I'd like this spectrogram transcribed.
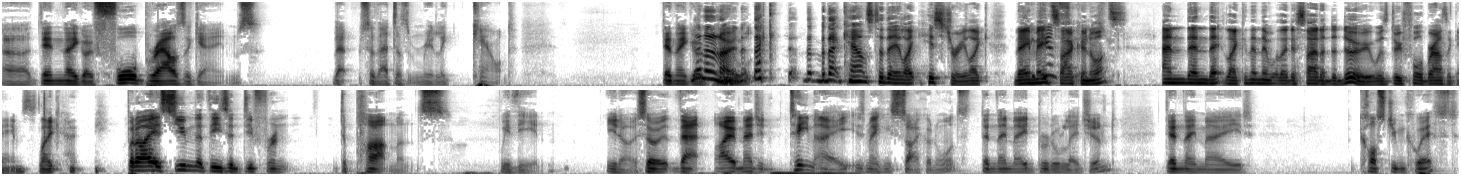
Uh, then they go four browser games. That so that doesn't really count. Then they go No, no, no. Blue- That, that, but that counts to their like history. Like they made counts to Psychonauts, and then they like and then they, what they decided to do was do four browser games. Like But I assume that these are different departments within. You know, so that I imagine Team A is making Psychonauts, then they made Brutal Legend, then they made Costume Quest,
